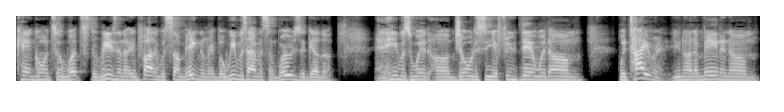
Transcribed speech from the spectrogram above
can't go into what's the reason. It probably was something ignorant, but we was having some words together, and he was with um Jodeci. A few did with um with Tyron, you know what I mean. And um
